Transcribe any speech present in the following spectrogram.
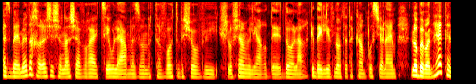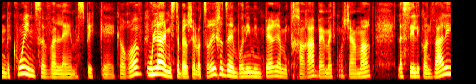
אז באמת אחרי ששנה שעברה הציעו לאמזון הטבות בשווי 3 מיליארד אה, דולר כדי לבנות את הקמפוס שלהם, לא במנהטן, בקווינס, אבל uh, מספיק uh, קרוב. אולי מסתבר שלא צריך את זה, הם בונים אימפריה מתחרה, באמת, כמו שאמרת, לסיליקון וואלי.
